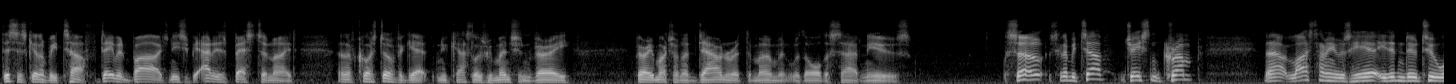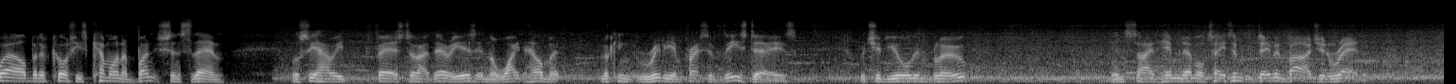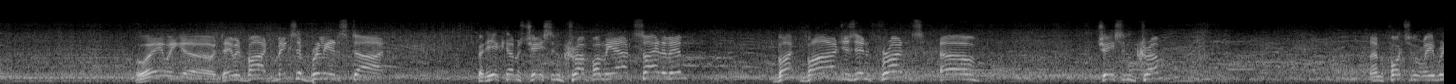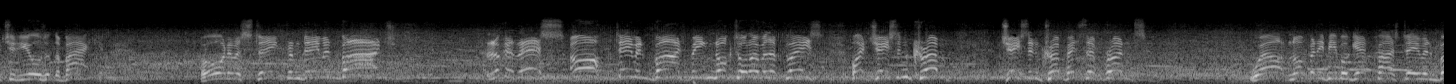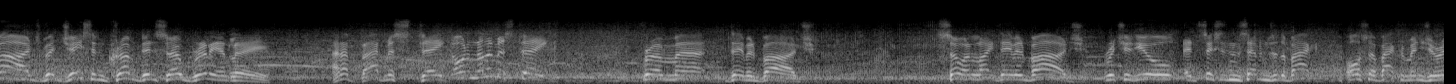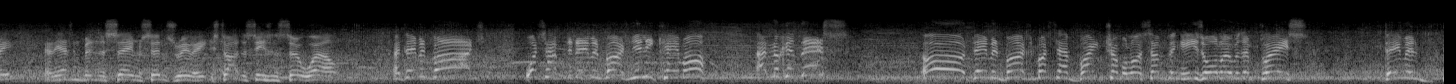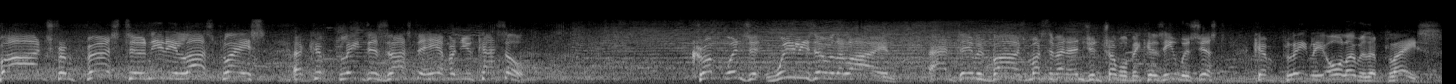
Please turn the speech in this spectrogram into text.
This is going to be tough. David Bargh needs to be at his best tonight. And of course, don't forget, Newcastle, as we mentioned, very, very much on a downer at the moment with all the sad news. So, it's going to be tough. Jason Crump. Now, last time he was here, he didn't do too well, but of course he's come on a bunch since then. We'll see how he fares tonight. There he is in the white helmet, looking really impressive these days. Richard Juul in blue. Inside him, Neville Tatum, David Bargh in red. Away we go. David Bargh makes a brilliant start. But here comes Jason Crump on the outside of him. But Bargh is in front of Jason Crump. Unfortunately, Richard Juul's at the back. Oh, what a mistake from David Bargh! Look at this! Oh, David Bargh being knocked all over the place by Jason Crump. Jason Crump hits the front. Well, not many people get past David Bargh, but Jason Crump did so brilliantly. And a bad mistake. Oh, another mistake from uh, David Bargh. So unlike David Bargh, Richard Juul in sixes and sevens at the back, also back from injury, and he hasn't been the same since, really. He started the season so well. And David Bargh! What's happened to David Bargh? Nearly came off. And look at this! Oh, David Bargh must have bike trouble or something. He's all over the place. David Bargh from first to nearly last place. A complete disaster here for Newcastle. Crump wins it, wheelies over the line. And David Bargh must have had engine trouble because he was just completely all over the place.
